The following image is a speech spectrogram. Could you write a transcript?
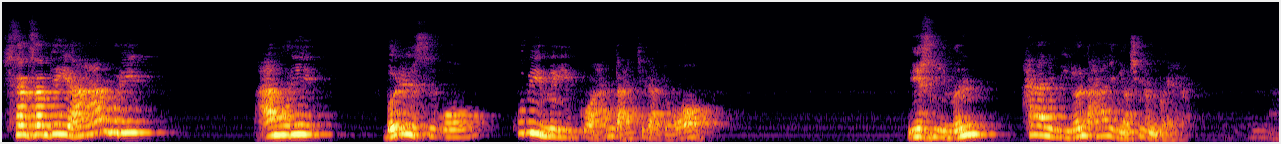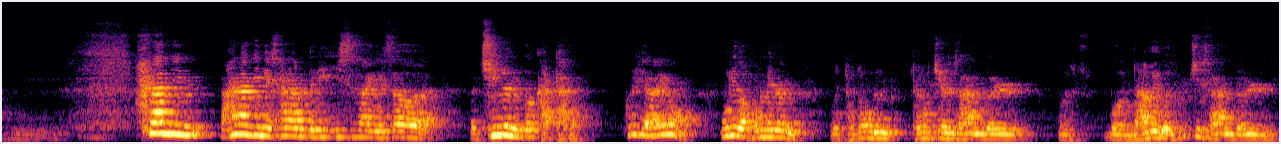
세상 사람들이 아무리, 아무리 머리를 쓰고 꾸밈이 있고 한다 할지라도 예수님은 하나님 일은 하나님이 하시는 거예요. 하나님, 하나님의 사람들이 이 세상에서 지는 것 같아도 그러잖아요. 우리가 보면은 뭐 도둑 도둑 지은 사람들, 뭐, 뭐 남의 것 훔친 사람들,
